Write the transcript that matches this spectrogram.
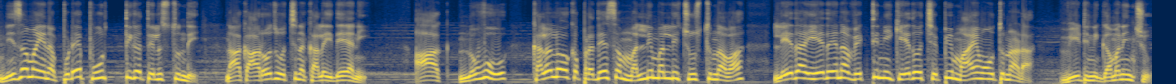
నిజమైనప్పుడే పూర్తిగా తెలుస్తుంది. నాకు ఆ రోజు వచ్చిన కల ఇదే అని. ఆ నువ్వు కలలో ఒక ప్రదేశం మళ్ళీ మళ్ళీ చూస్తున్నావా? లేదా ఏదైనా వ్యక్తి నీకేదో చెప్పి మాయమవుతున్నాడా? వీటిని గమనించు.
